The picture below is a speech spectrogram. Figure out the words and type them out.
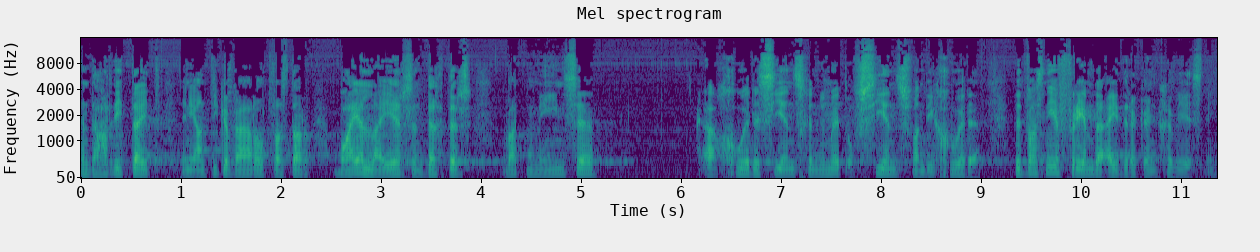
In daardie tyd in die antieke wêreld was daar baie leiers en digters wat mense uh, gode seuns genoem het of seuns van die gode. Dit was nie 'n vreemde uitdrukking gewees nie.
